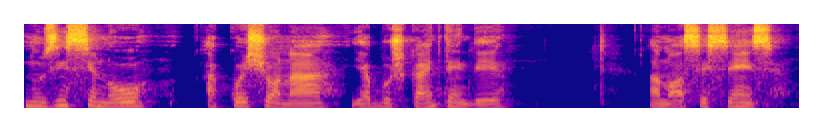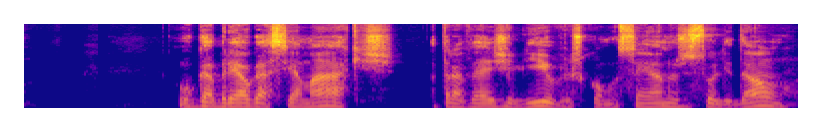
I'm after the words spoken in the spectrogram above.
nos ensinou a questionar e a buscar entender a nossa essência. O Gabriel Garcia Marques, através de livros como Cem Anos de Solidão,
